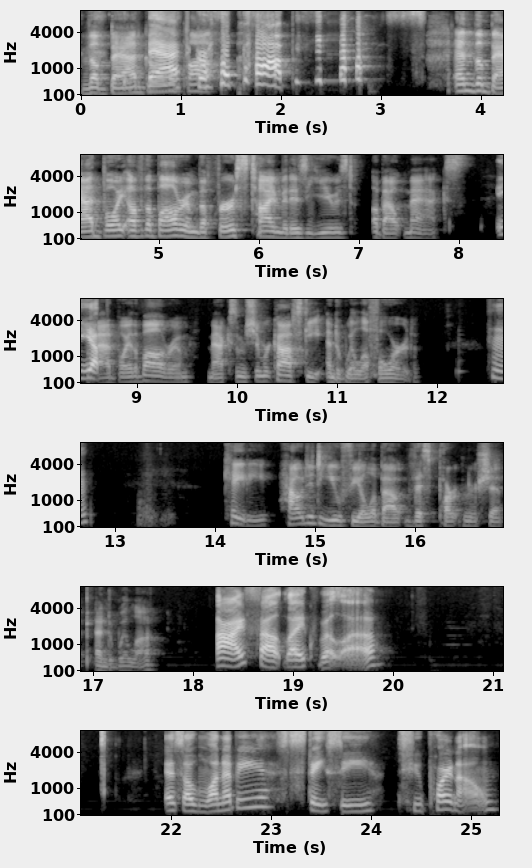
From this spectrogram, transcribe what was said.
the bad girl Bad pop. girl pop. And the bad boy of the ballroom the first time it is used about max Yeah. bad boy of the ballroom Maksim Chmerkovskiy and willa ford Hmm. katie how did you feel about this partnership and willa I felt like Willa is a wannabe Stacy 2.0.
